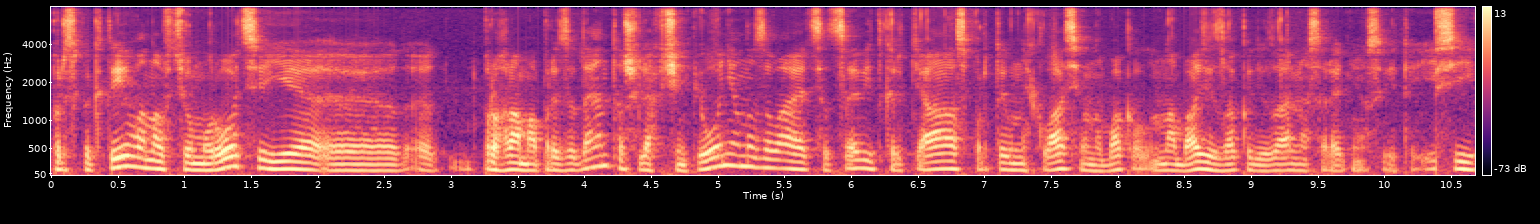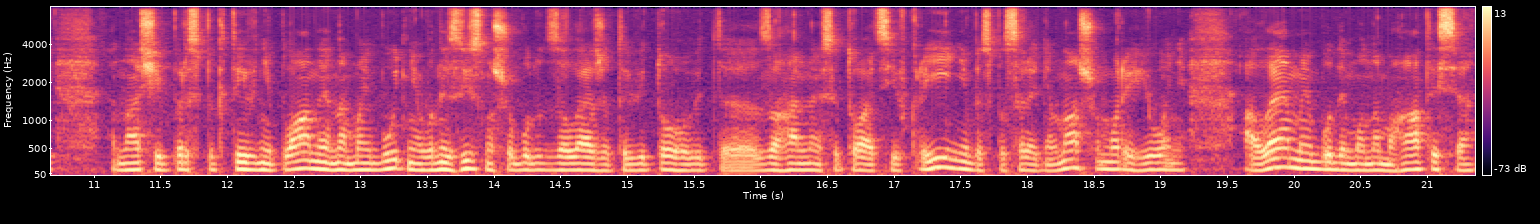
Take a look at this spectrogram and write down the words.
перспектива на в цьому році. Є е, е, програма президента Шлях чемпіонів називається. Це відкриття спортивних класів на базі закладів загальної середньої освіти. І всі наші перспективні плани на майбутнє, вони, звісно, що будуть залежати від того, від е, загальної ситуації в країні, безпосередньо в нашому регіоні. Але ми будемо намагатися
